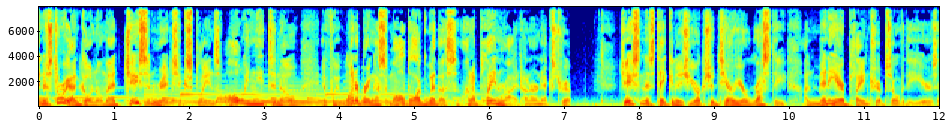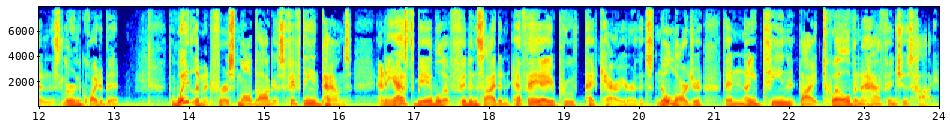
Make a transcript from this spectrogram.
In a story on Go Nomad, Jason Rich explains all we need to know if we want to bring a small dog with us on a plane ride on our next trip. Jason has taken his Yorkshire Terrier Rusty on many airplane trips over the years and has learned quite a bit. The weight limit for a small dog is 15 pounds, and he has to be able to fit inside an FAA approved pet carrier that's no larger than 19 by 12 and a half inches high.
